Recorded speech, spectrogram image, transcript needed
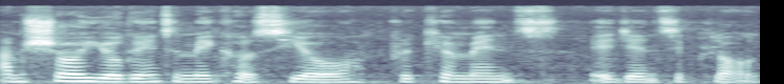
i'm sure you're going to make us your procurement agency plug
